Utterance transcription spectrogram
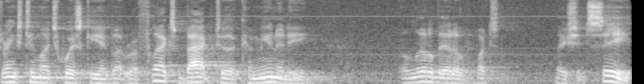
drinks too much whiskey but reflects back to the community a little bit of what they should see.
